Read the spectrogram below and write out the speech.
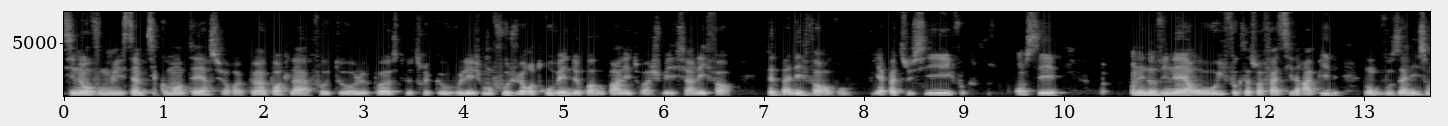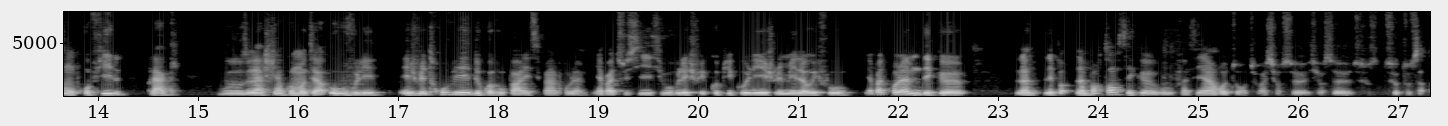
Sinon, vous me laissez un petit commentaire sur, heu, peu importe la photo, le post, le truc que vous voulez, je m'en fous, je vais retrouver de quoi vous parler, tu vois? Je vais faire l'effort. Faites pas d'effort vous, il y a pas de souci, il faut que on sait on est dans une ère où il faut que ça soit facile, rapide, donc vous allez sur mon profil, clac, vous lâchez un commentaire où vous voulez et je vais trouver de quoi vous parler, c'est pas un problème. Il y a pas de souci, si vous voulez, je fais copier-coller, je le mets là où il faut, il y a pas de problème. Dès que l'important, c'est que vous fassiez un retour, tu vois, sur ce sur ce sur tout ça.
